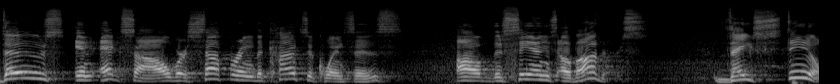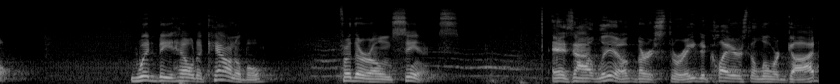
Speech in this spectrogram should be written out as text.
those in exile were suffering the consequences of the sins of others, they still would be held accountable for their own sins. As I live, verse 3 declares the Lord God,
